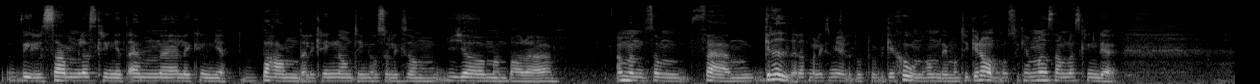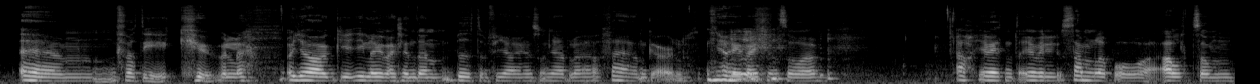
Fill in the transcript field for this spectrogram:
vill samlas kring ett ämne eller kring ett band eller kring någonting och så liksom gör man bara ja men som fangrejer, att man liksom gör en publikation om det man tycker om och så kan man samlas kring det. Ehm, för att det är kul. Och jag gillar ju verkligen den biten för jag är en sån jävla fangirl. Jag är verkligen så ja, jag vet inte, jag vill samla på allt som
